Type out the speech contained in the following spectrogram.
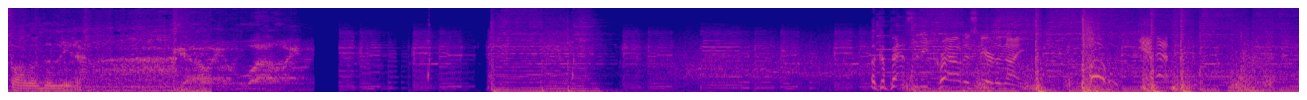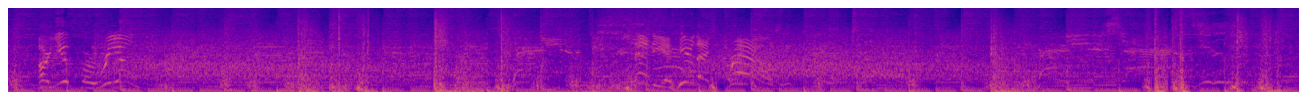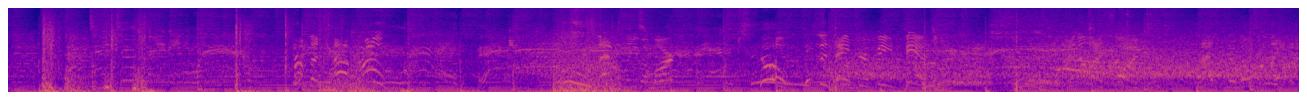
Follow the leader. A capacity crowd is here tonight. Woo! Yes! Are you for real? And do you hear that crowd? from the top right. No, he's in danger of being hit. I know I saw him, but I still don't believe.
